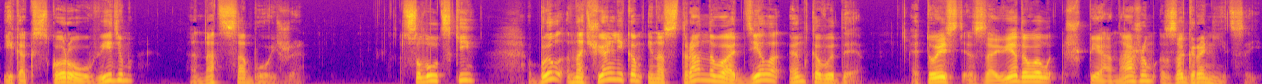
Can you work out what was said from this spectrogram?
и, как скоро увидим, над собой же. Слуцкий был начальником иностранного отдела НКВД, то есть заведовал шпионажем за границей.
